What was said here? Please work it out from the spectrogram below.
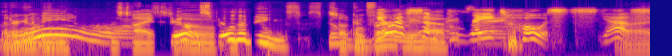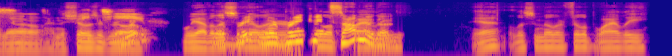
that are going to be Ooh. on site. Spill, So, spill the beans. Spill so the beans. confirm- you have we some have- great hosts. Yes. I know, and the shows are Great growing. We have We're Alyssa bring- Miller. we're bringing Philip some with Wiley. us. Yeah, Alyssa Miller, Philip Wiley,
